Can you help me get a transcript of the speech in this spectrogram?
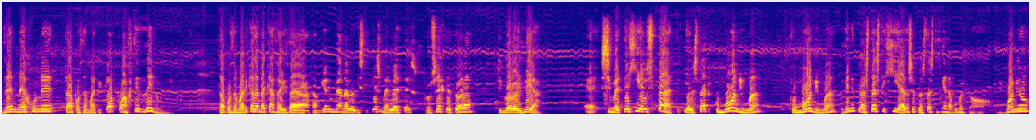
δεν έχουν τα αποθεματικά που αυτοί δίνουν. Τα αποθεματικά θα, τα, θα, θα, θα βγαίνουν με αναλογιστικές μελέτες. Προσέχτε τώρα την κοροϊδία. Ε, συμμετέχει η Ελστάτ. Η Ελστάτ που μόνιμα, που μόνιμα δίνει πλαστά στοιχεία. Έδωσε πλαστά στοιχεία να πούμε στο μνημόνιο.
